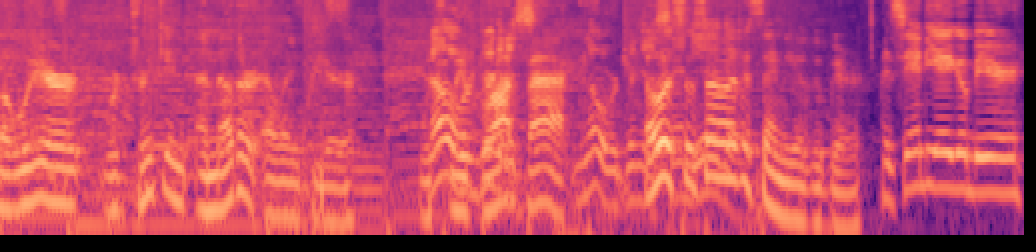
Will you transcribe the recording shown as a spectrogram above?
But we're we're drinking another LA beer, which No, we we're brought a back. no, we're drinking Oh, it's San so Diego. it is San Diego beer. It's San Diego beer,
